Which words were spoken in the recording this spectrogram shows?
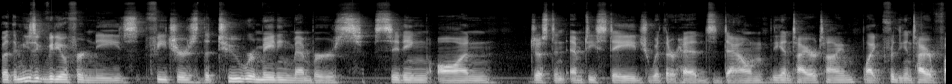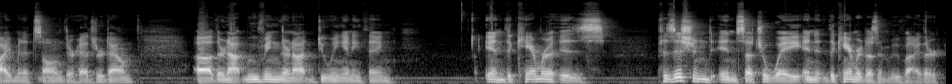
but the music video for Knees features the two remaining members sitting on just an empty stage with their heads down the entire time. Like for the entire five minute song, their heads are down. Uh, they're not moving, they're not doing anything. And the camera is positioned in such a way, and the camera doesn't move either.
